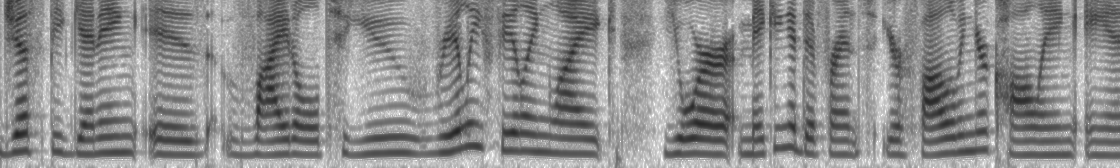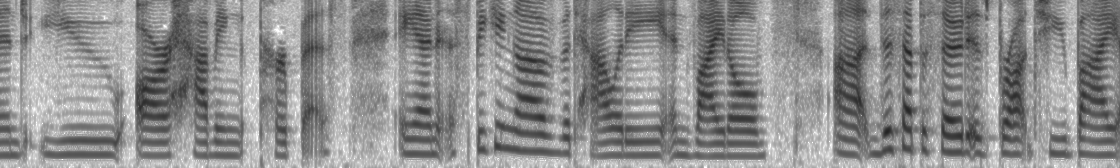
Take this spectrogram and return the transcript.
Just beginning is vital to you really feeling like you're making a difference, you're following your calling, and you are having purpose. And speaking of vitality and vital, uh, this episode is brought to you by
